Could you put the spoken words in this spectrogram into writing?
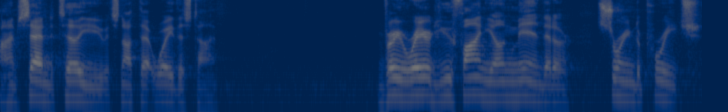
I'm saddened to tell you it's not that way this time. Very rare do you find young men that are surrendering to preach.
